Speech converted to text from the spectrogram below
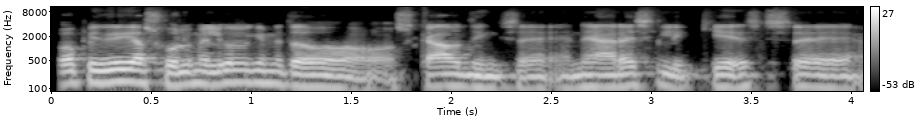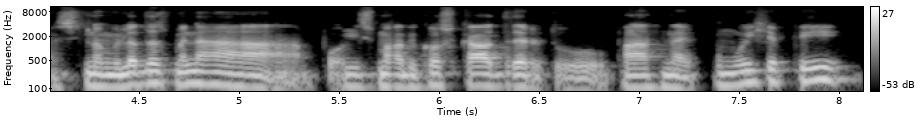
Εγώ επειδή ασχολούμαι λίγο και με το σκάουτινγκ σε νεαρές ηλικίες, ε, συνομιλώντας με ένα πολύ σημαντικό σκάουτερ του Παναθηναϊκού, μου είχε πει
